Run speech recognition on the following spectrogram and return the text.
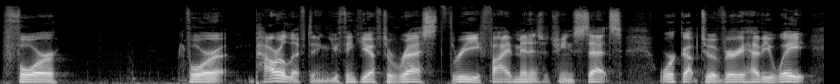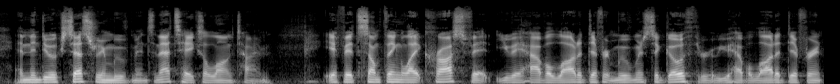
For for powerlifting, you think you have to rest three, five minutes between sets, work up to a very heavy weight, and then do accessory movements, and that takes a long time. If it's something like CrossFit, you have a lot of different movements to go through. You have a lot of different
